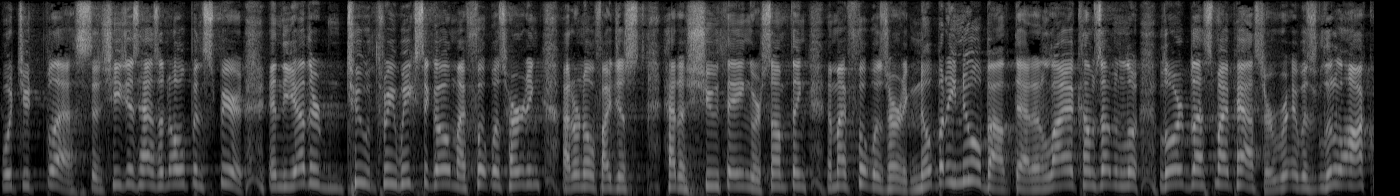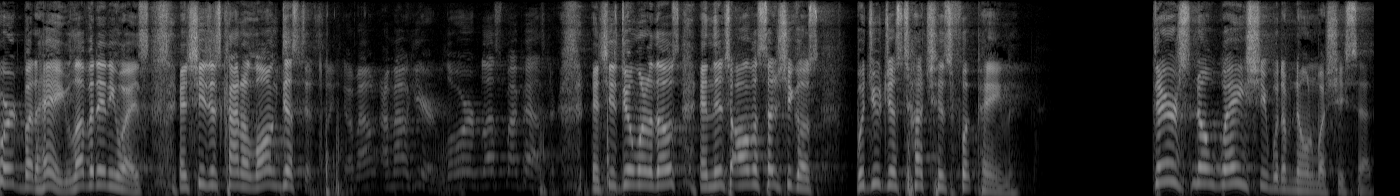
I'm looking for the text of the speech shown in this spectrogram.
would you bless? And she just has an open spirit. And the other two, three weeks ago, my foot was hurting. I don't know if I just had a shoe thing or something, and my foot was hurting. Nobody knew about that. And Elia comes up and, Lord bless my pastor. It was a little awkward, but hey, love it anyways. And she just kind of long distance, like, my pastor. And she's doing one of those, and then all of a sudden she goes, Would you just touch his foot pain? There's no way she would have known what she said.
